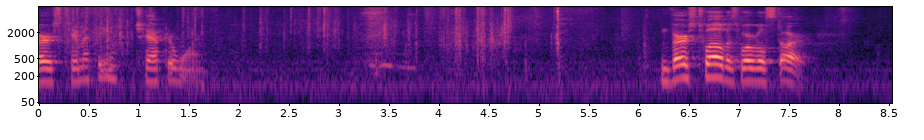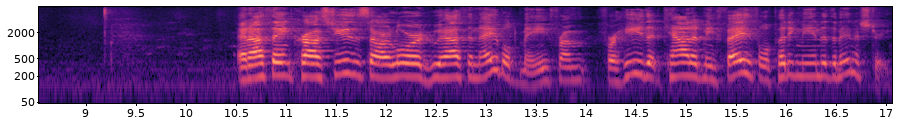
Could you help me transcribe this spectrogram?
First Timothy chapter 1. And verse 12 is where we'll start. And I thank Christ Jesus our Lord, who hath enabled me from for he that counted me faithful, putting me into the ministry,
